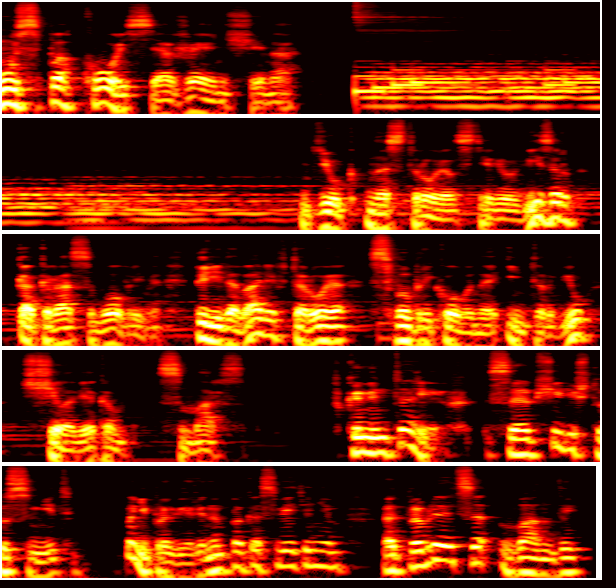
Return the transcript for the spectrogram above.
Успокойся, женщина. Дюк настроил стереовизор как раз вовремя. Передавали второе сфабрикованное интервью с человеком с Марса. В комментариях сообщили, что Смит, по непроверенным пока сведениям, отправляется в Анды.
